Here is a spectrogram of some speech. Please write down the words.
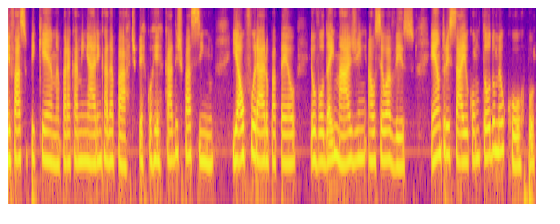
Me faço pequena para caminhar em cada parte, percorrer cada espacinho, e ao furar o papel, eu vou da imagem ao seu avesso. Entro e saio com todo o meu corpo.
